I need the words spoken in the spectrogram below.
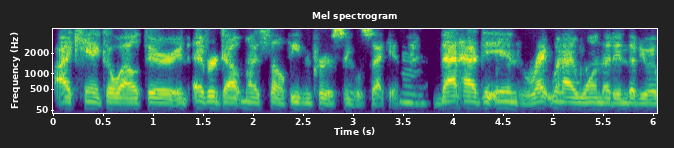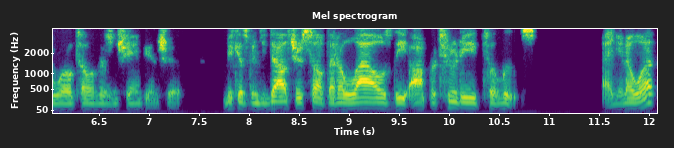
I can't go out there and ever doubt myself, even for a single second. Mm. That had to end right when I won that NWA World Television Championship. Because when you doubt yourself, that allows the opportunity to lose. And you know what?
